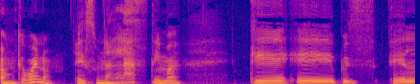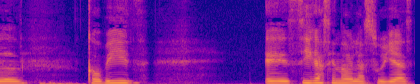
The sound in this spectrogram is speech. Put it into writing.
Aunque bueno, es una lástima que eh, pues el COVID eh, siga haciendo de las suyas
